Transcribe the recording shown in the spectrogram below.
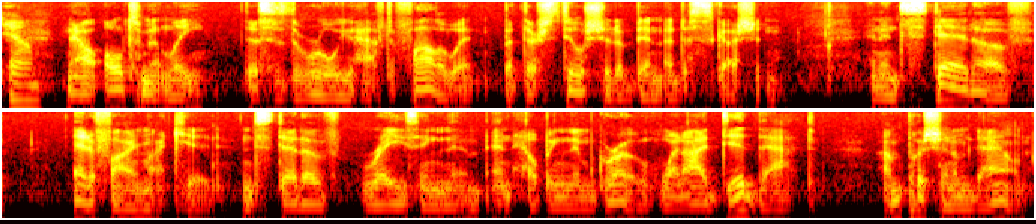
Yeah. Now, ultimately, this is the rule, you have to follow it, but there still should have been a discussion. And instead of edifying my kid, instead of raising them and helping them grow, when I did that, I'm pushing them down.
